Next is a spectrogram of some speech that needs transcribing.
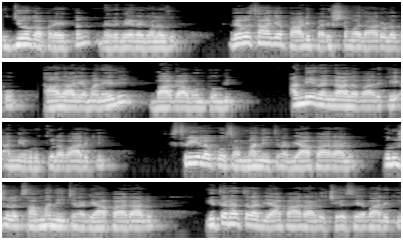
ఉద్యోగ ప్రయత్నం నెరవేరగలదు. వ్యవసాయ పాడి పరిశ్రమదారులకు ఆదాయం అనేది బాగా ఉంటుంది. అన్ని రంగాల వారికి అన్ని వృత్తుల వారికి స్త్రీలకు సంబంధించిన వ్యాపారాలు పురుషులకు సంబంధించిన వ్యాపారాలు ఇతరత్ర వ్యాపారాలు చేసేవారికి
